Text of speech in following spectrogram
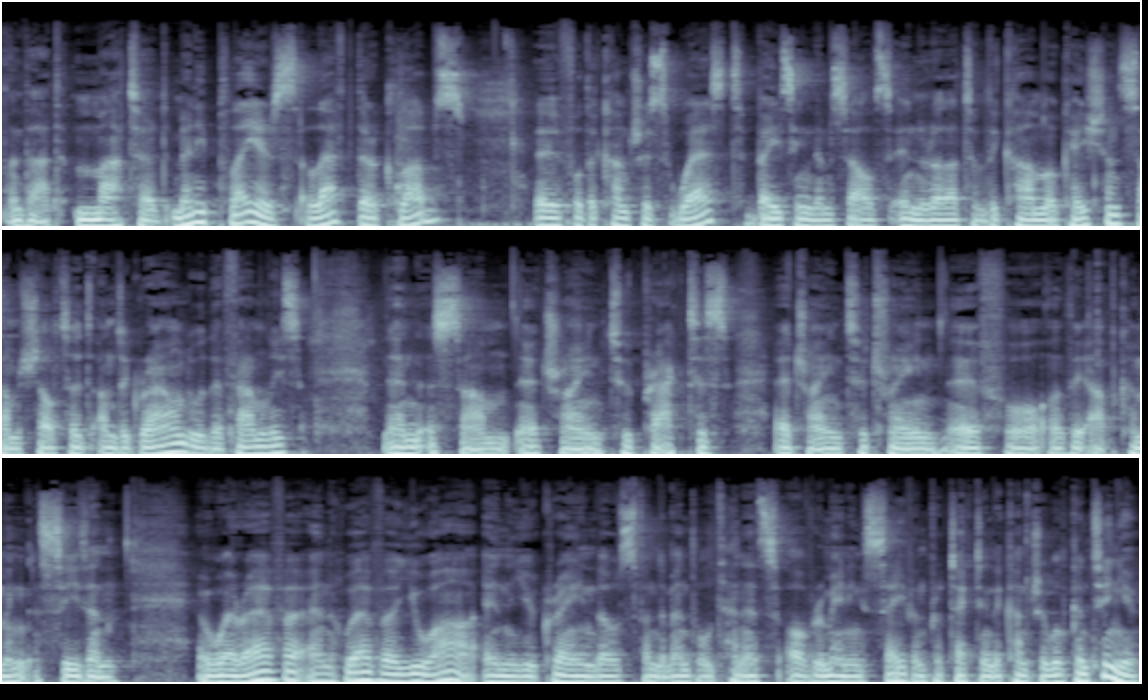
that mattered. Many players left their clubs uh, for the country's west, basing themselves in relatively calm locations, some sheltered underground with their families, and some uh, trying to practice, uh, trying to train uh, for the upcoming season wherever and whoever you are in Ukraine, those fundamental tenets of remaining safe and protecting the country will continue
